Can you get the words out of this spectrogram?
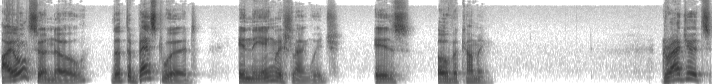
I also know that the best word in the English language is overcoming. Graduates,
